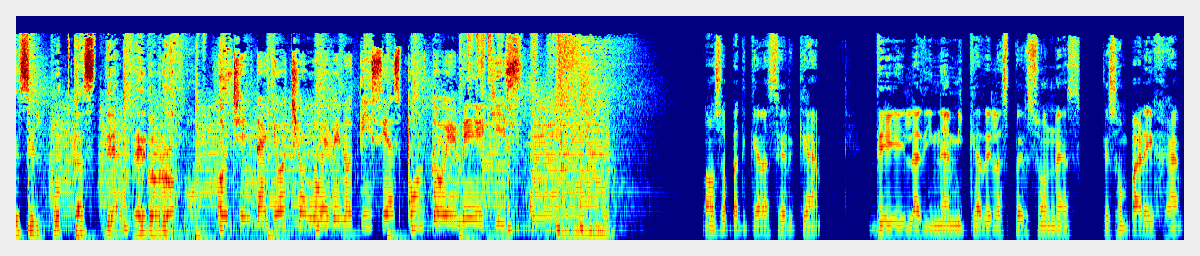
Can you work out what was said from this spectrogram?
es el podcast de Alfredo Romo. 889noticias.mx. Vamos a platicar acerca de la dinámica de las personas que son pareja,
